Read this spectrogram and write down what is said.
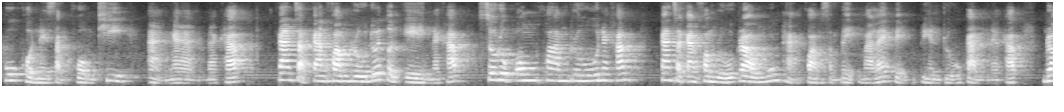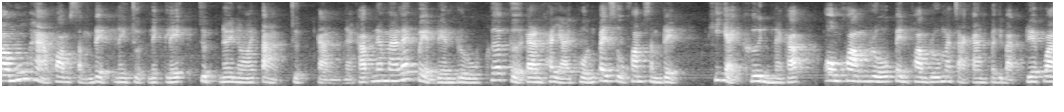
ผู้คนในสังคมที่อ่านงานนะครับ การจัดการความรู้ด้วยตนเองนะครับ สรุปองค์ความรู้นะครับ การจัดการความรู้เรามุ่งหาความสำเร็จมาแลกเปลี่ยนเรียนรู้กันนะครับ เรามุ่งหาความสำเร็จในจุดเล็กๆ จุดน้อยๆ ต่างจุดกันนะครับนำมาแลกเปลี่ยนเรียนรู้เพื่อเกิดการขยายผลไปสู่ความสำเร็จที่ใหญ่ขึ้นนะครับ องค์ความรู้เป็นความรู้มาจากการปฏิบัติเรียกว่า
